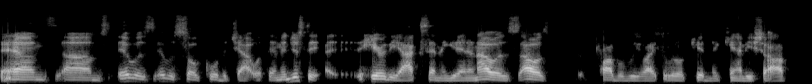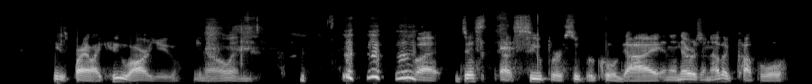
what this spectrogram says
and um, it was it was so cool to chat with him and just to uh, hear the accent again. And I was I was probably like a little kid in a candy shop. He was probably like, "Who are you?" You know, and but just a super super cool guy. And then there was another couple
